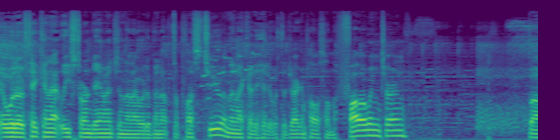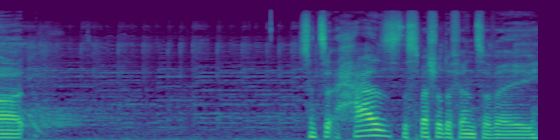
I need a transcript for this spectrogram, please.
It would have taken that Leaf Storm damage, and then I would have been up to plus two, and then I could have hit it with the Dragon Pulse on the following turn. But since it has the special defense of a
